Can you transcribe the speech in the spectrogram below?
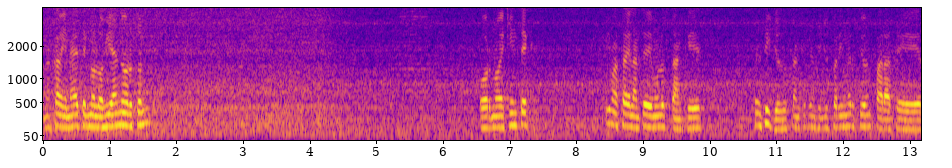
una cabina de tecnología Norson horno de Quintec y más adelante vemos los tanques sencillos, los tanques sencillos para inmersión para hacer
